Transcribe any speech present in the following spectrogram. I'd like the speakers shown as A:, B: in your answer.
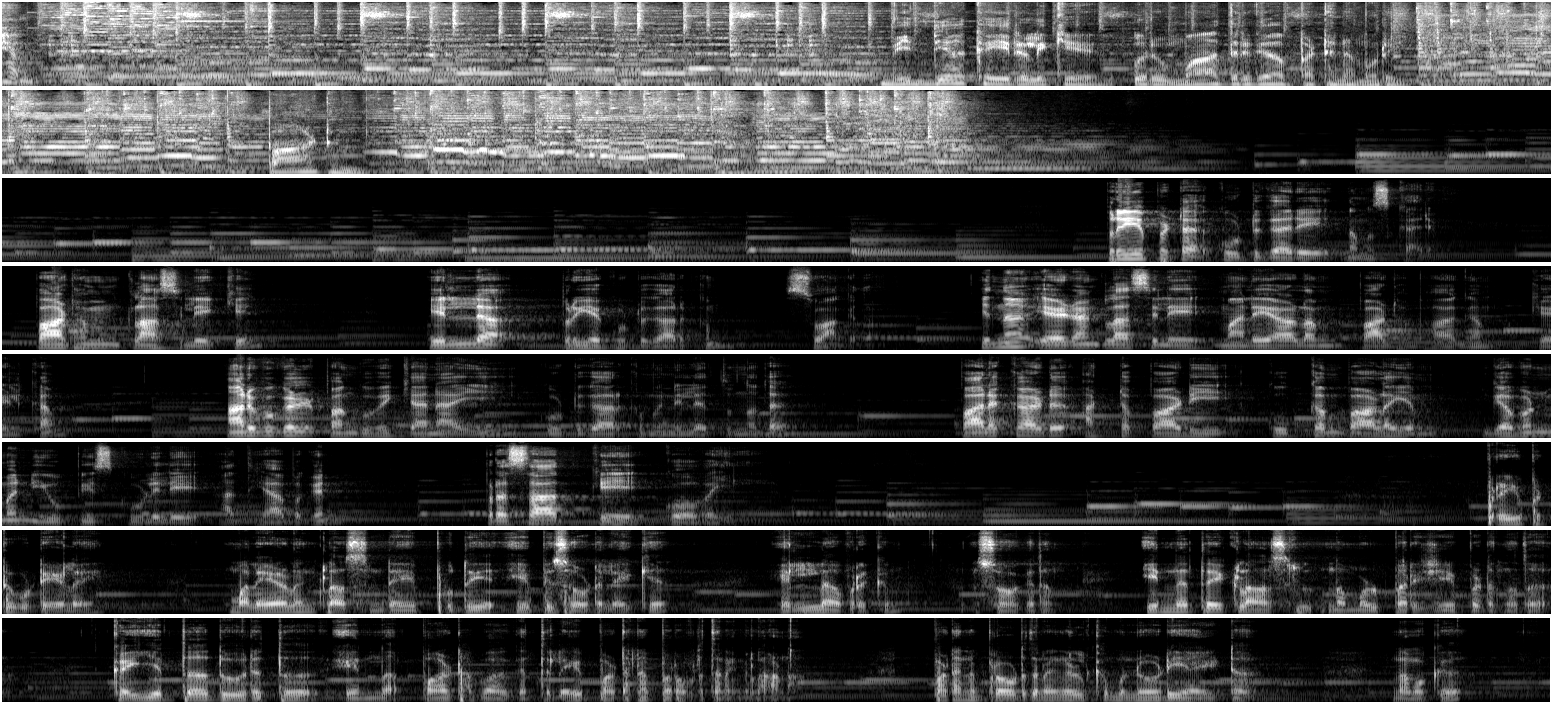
A: പാഠം
B: വിദ്യാ കൈരളിക്ക് ഒരു മാതൃകാ പഠനമുറി. പാഠം.
C: പ്രിയപ്പെട്ട കൂട്ടുകാരെ നമസ്കാരം. പാഠം ക്ലാസ്സിലേക്ക് എല്ലാ പ്രിയ കൂട്ടുകാർക്കും സ്വാഗതം. ഇന്ന് ഏഴാം ക്ലാസ്സിലെ മലയാളം പാഠഭാഗം കേൾക്കാം. അറിവുകൾ പങ്കുവയ്ക്കാനായി കൂട്ടുകാർക്ക് മുന്നിലെത്തുന്നത് പാലക്കാട് അട്ടപ്പാടി കുക്കമ്പാളയം ഗവൺമെന്റ് യു സ്കൂളിലെ അധ്യാപകൻ പ്രസാദ് കെ കോവയിൽ.
D: പ്രിയപ്പെട്ട കുട്ടികളെ മലയാളം ക്ലാസ്സിന്റെ പുതിയ എപ്പിസോഡിലേക്ക് എല്ലാവർക്കും സ്വാഗതം. ഇന്നത്തെ ക്ലാസ്സിൽ നമ്മൾ പരിചയപ്പെടുന്നത് കയ്യെത്താ ദൂരത്ത് എന്ന പാഠഭാഗത്തിലെ പഠന പ്രവർത്തനങ്ങളാണ് പഠന പ്രവർത്തനങ്ങൾക്ക് മുന്നോടിയായിട്ട് നമുക്ക്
